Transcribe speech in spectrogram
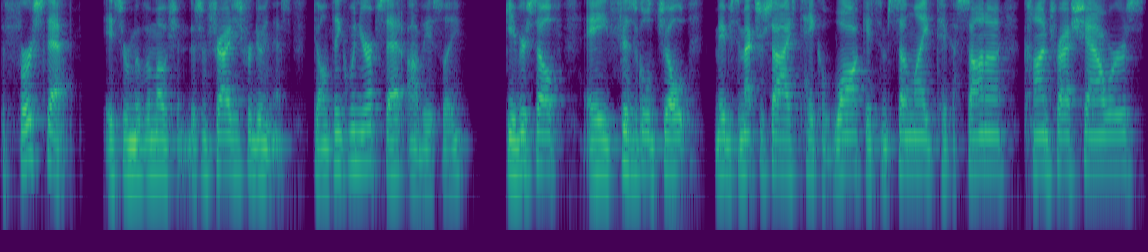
The first step is to remove emotion. There's some strategies for doing this. Don't think when you're upset, obviously. Give yourself a physical jolt, maybe some exercise, take a walk, get some sunlight, take a sauna, contrast showers,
